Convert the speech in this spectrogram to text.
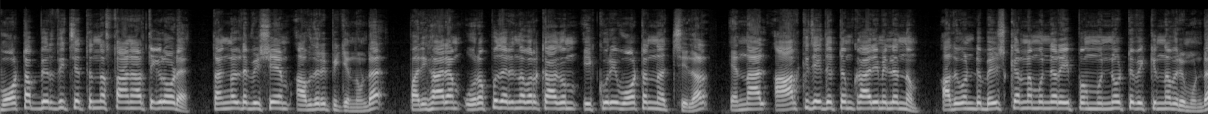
വോട്ടഭ്യർത്ഥിച്ചെത്തുന്ന സ്ഥാനാർത്ഥികളോട് തങ്ങളുടെ വിഷയം അവതരിപ്പിക്കുന്നുണ്ട്. പരിഹാരം ഉറപ്പു തരുന്നവർക്കാകും ഇക്കുറി വോട്ടെന്ന് ചിലർ. എന്നാൽ ആർക്ക് ചെയ്തിട്ടും കാര്യമില്ലെന്നും അതുകൊണ്ട് ബഹിഷ്കരണ മുന്നറിയിപ്പും മുന്നോട്ട് വെക്കുന്നവരുമുണ്ട്.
